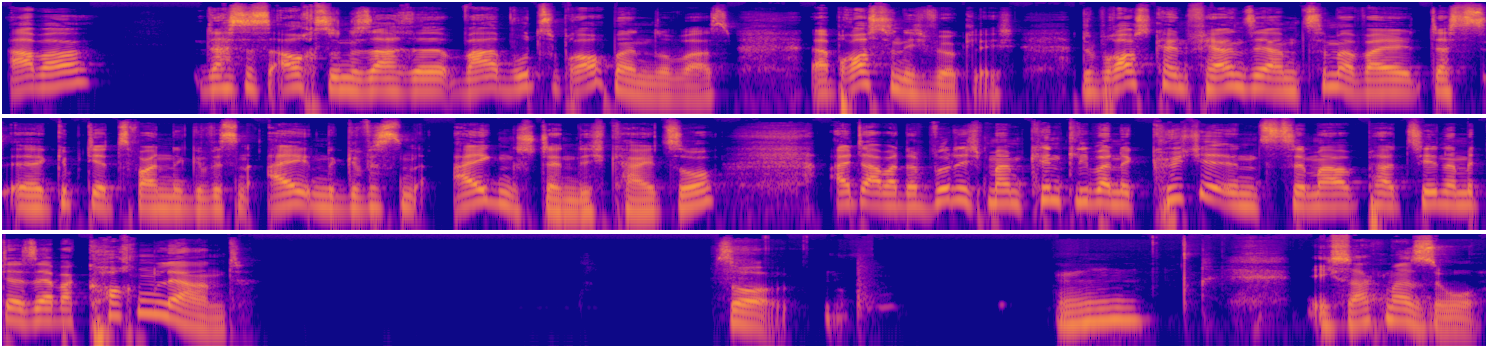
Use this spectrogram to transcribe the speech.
aber das ist auch so eine Sache, war, wozu braucht man sowas? Äh, brauchst du nicht wirklich. Du brauchst keinen Fernseher im Zimmer, weil das äh, gibt dir zwar eine, gewissen, Ei- eine gewissen Eigenständigkeit so. Alter, aber da würde ich meinem Kind lieber eine Küche ins Zimmer platzieren, damit der selber kochen lernt. So, Hm, Ich sag mal so.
